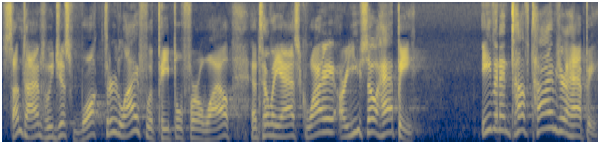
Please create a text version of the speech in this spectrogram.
Sometimes we just walk through life with people for a while until they ask, Why are you so happy? Even in tough times, you're happy.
